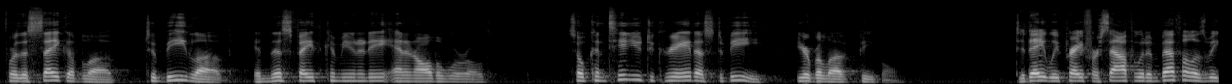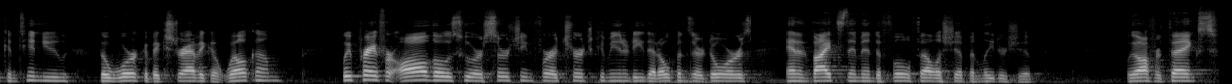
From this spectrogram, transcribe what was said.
for the sake of love, to be love in this faith community and in all the world. So continue to create us to be your beloved people. Today we pray for Southwood and Bethel as we continue the work of extravagant welcome. We pray for all those who are searching for a church community that opens their doors and invites them into full fellowship and leadership. We offer thanks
